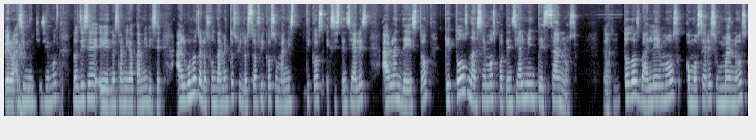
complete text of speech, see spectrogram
pero así muchísimos. Nos dice eh, nuestra amiga Tami, dice, algunos de los fundamentos filosóficos, humanísticos, existenciales hablan de esto, que todos nacemos potencialmente sanos. Ah, todos valemos como seres humanos.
